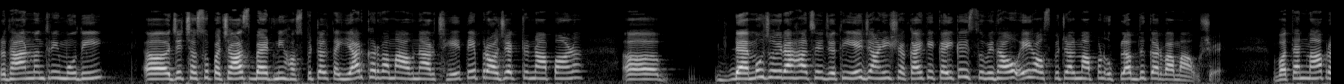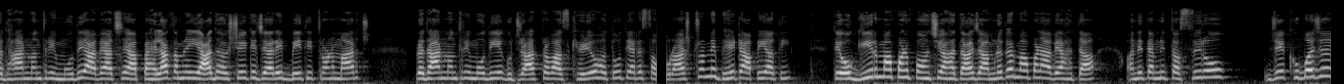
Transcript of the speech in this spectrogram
પ્રધાનમંત્રી મોદી જે છસો પચાસ બેડની હોસ્પિટલ તૈયાર કરવામાં આવનાર છે, તે પ્રોજેક્ટના પણ ડેમો જોઈ રહ્યા છે, જેથી એ જાણી શકાય કે કઈ કઈ સુવિધાઓ એ હોસ્પિટલમાં પણ ઉપલબ્ધ કરવામાં આવશે. વતનમાં પ્રધાનમંત્રી મોદી આવ્યા છે. આ પહેલા તમને યાદ હશે કે જ્યારે બેથી ત્રણ માર્ચ પ્રધાનમંત્રી મોદીએ ગુજરાત પ્રવાસ ખેડ્યો હતો, ત્યારે સૌરાષ્ટ્રને ભેટ આપી હતી. તેઓ ગીરમાં પણ પહોંચ્યા હતા, જામનગરમાં પણ આવ્યા હતા અને તેમની તસવીરો જે ખૂબ જ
